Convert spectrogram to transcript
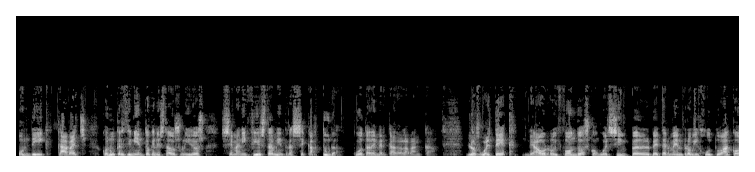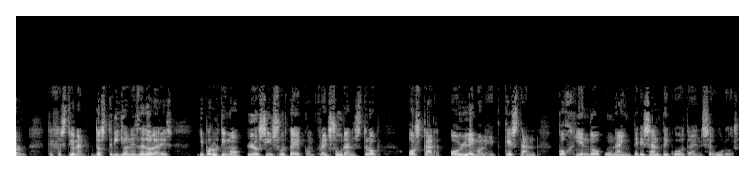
Toastemayen, Ondic, Cabbage, con un crecimiento que en Estados Unidos se manifiesta mientras se captura cuota de mercado a la banca. Los Welltech, de ahorro y fondos, con Wellsimple, Betterment, Robinhood o Acorn, que gestionan 2 trillones de dólares, y por último, los Insurtech, con Frensuran, Strop, Oscar o Lemonade, que están cogiendo una interesante cuota en seguros.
